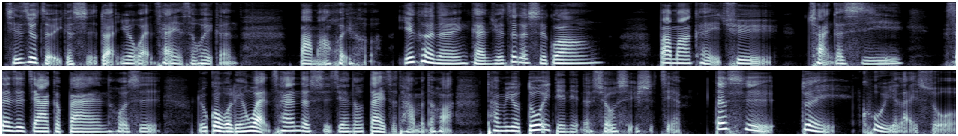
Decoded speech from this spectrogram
其实就只有一个时段，因为晚餐也是会跟爸妈会合。也可能感觉这个时光，爸妈可以去喘个息。甚至加个班，或是如果我连晚餐的时间都带着他们的话，他们又多一点点的休息时间。但是对酷姨来说，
